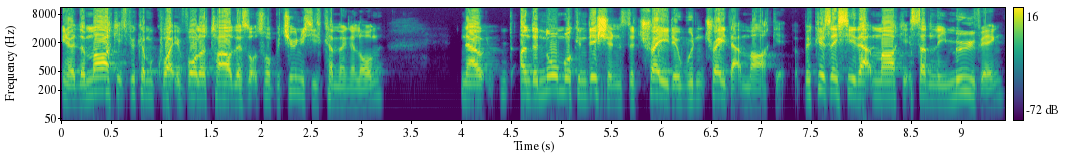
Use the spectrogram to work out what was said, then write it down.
you know, the markets become quite volatile. There's lots of opportunities coming along. Now, under normal conditions, the trader wouldn't trade that market, but because they see that market suddenly moving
